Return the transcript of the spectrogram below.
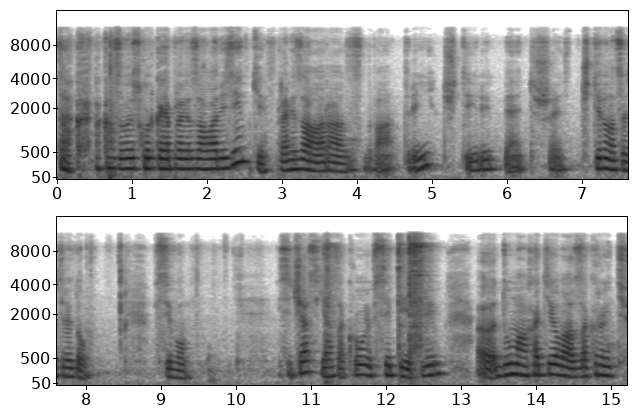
Так, показываю, сколько я провязала резинки. Провязала раз, два, три, четыре, пять, шесть, четырнадцать рядов всего. Сейчас я закрою все петли. Э, Думаю, хотела закрыть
